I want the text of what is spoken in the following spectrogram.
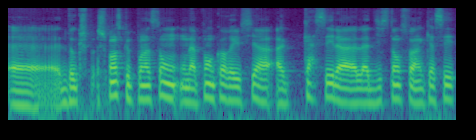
Euh, donc je, je pense que pour l'instant, on- n'a pas encore réussi à, à casser la, la distance, enfin à casser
